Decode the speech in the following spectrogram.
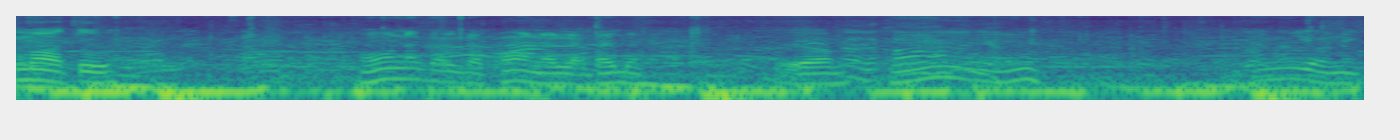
હેલમાં હતું. હું ન કરતા ફોન એટલે ભાઈ નહીં.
